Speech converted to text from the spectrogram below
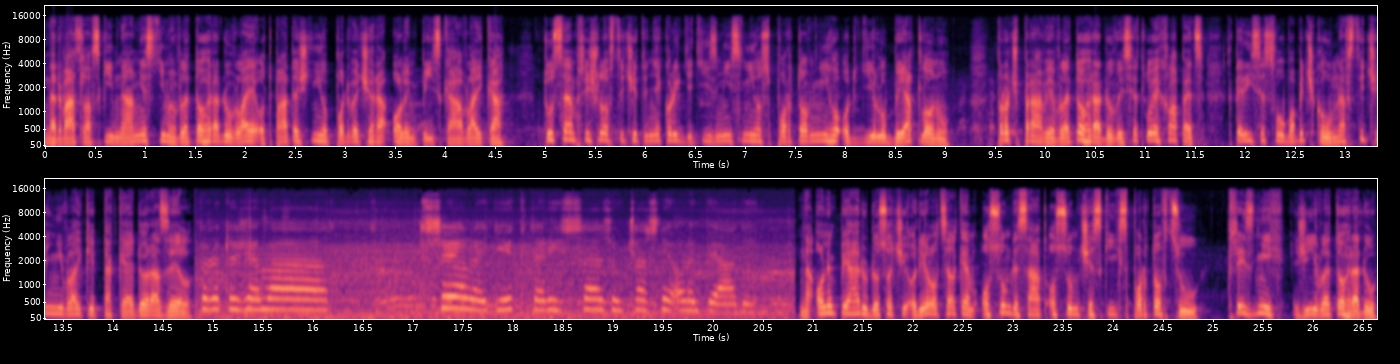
Nad Václavským náměstím v Letohradu vlaje od pátečního podvečera olympijská vlajka. Tu sem přišlo vstyčit několik dětí z místního sportovního oddílu biatlonu. Proč právě v Letohradu, vysvětluje chlapec, který se svou babičkou na vstyčení vlajky také dorazil. Protože má tři lidi, kteří se zúčastní olympiády. Na olympiádu do Soči odjelo celkem 88 českých sportovců. Tři z nich žijí v Letohradu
